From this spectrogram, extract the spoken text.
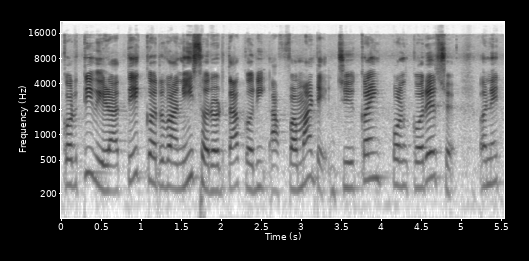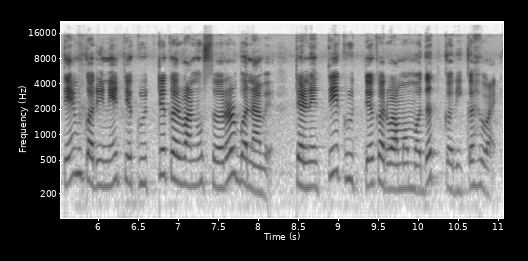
કરતી વેળા તે કરવાની સરળતા કરી આપવા માટે જે કંઈ પણ કરે છે અને તેમ કરીને તે કૃત્ય કરવાનું સરળ બનાવે. તેણે તે કૃત્ય કરવામાં મદદ કરી કહેવાય.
